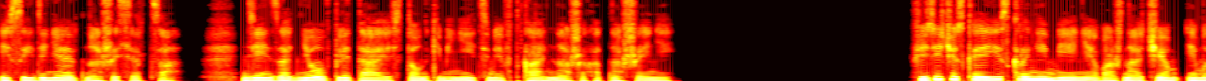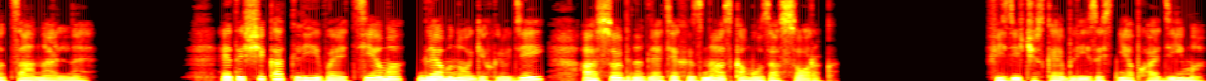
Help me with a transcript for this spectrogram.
и соединяют наши сердца, день за днем вплетаясь тонкими нитями в ткань наших отношений. Физическая искра не менее важна, чем эмоциональная. Это щекотливая тема для многих людей, особенно для тех из нас, кому за 40. Физическая близость необходима,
